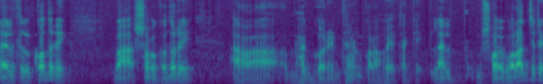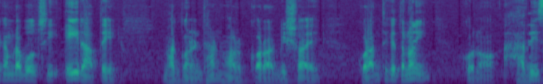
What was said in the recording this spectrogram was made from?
লাইলাতুল কদরে বা সবে কদরে ভাগ্য নির্ধারণ করা হয়ে থাকে। লাইলাত, সবে বরাত যেটাকে আমরা বলছি, এই রাতে ভাগ্য নির্ধারণ হওয়ার করার বিষয়ে কোরআন থেকে তো নয় কোনো হাদিস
